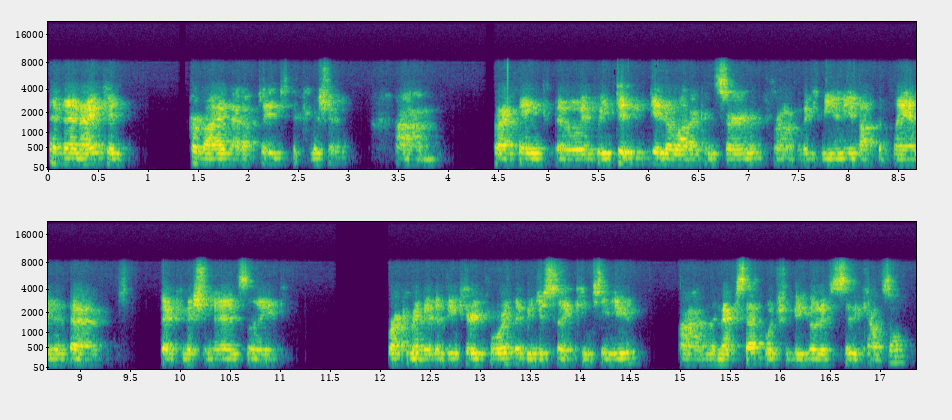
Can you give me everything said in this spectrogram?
And then I could provide that update to the commission. Um, but I think though, if we didn't get a lot of concern from the community about the plan that the, the commission is like recommended to be carried forward, that we just like continue on the next step, which would be go to city council.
